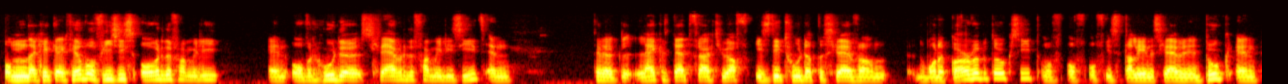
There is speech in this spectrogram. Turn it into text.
omdat je krijgt heel veel visies over de familie en over hoe de schrijver de familie ziet. En tegelijkertijd vraagt je af, is dit hoe dat de schrijver van What Up het ook ziet? Of, of, of is het alleen de schrijver in het boek? En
